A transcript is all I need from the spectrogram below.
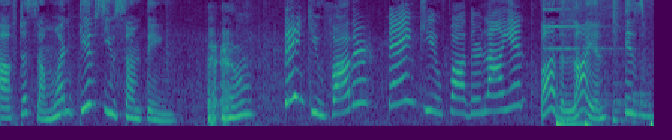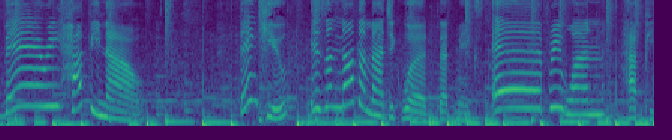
after someone gives you something? Thank you, Father. Thank you, Father Lion. Father Lion is very happy now. Thank you is another magic word that makes everyone happy.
